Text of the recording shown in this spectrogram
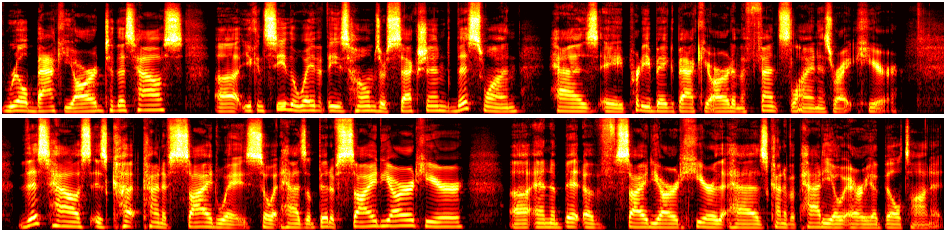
real backyard to this house. Uh, you can see the way that these homes are sectioned. This one has a pretty big backyard, and the fence line is right here. This house is cut kind of sideways, so it has a bit of side yard here uh, and a bit of side yard here that has kind of a patio area built on it.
